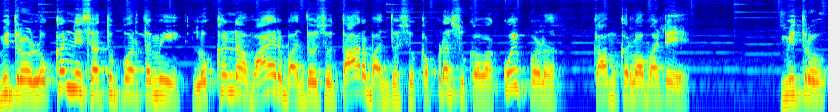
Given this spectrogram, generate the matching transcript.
મિત્રો, લોખંડની છત ઉપર તમે લોખંડના વાયર બાંધો છો, તાર બાંધો છો, કપડાં સુકવવા, કોઈ પણ કામ કરવા માટે. મિત્રો,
